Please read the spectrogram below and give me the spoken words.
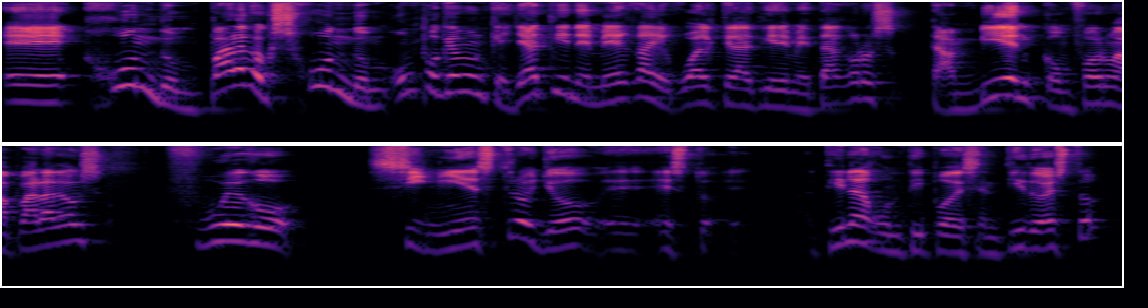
Eh, Hundum, Paradox Hundum, un Pokémon que ya tiene Mega, igual que la tiene Metagross, también con forma Paradox. Fuego siniestro, yo, eh, esto, eh, ¿tiene algún tipo de sentido esto?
